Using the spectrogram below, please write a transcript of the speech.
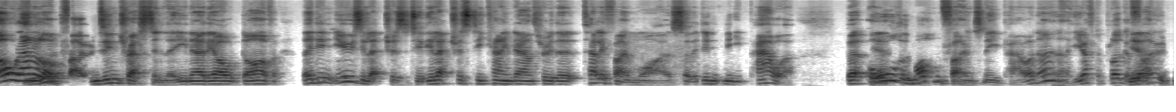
old analog phones. Interestingly, you know, the old dial. They didn't use electricity. The electricity came down through the telephone wires, so they didn't need power. But Yeah. all the modern phones need power, don't they? You have to plug a Yeah. phone.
